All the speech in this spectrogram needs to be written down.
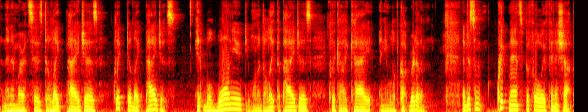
and then where it says delete pages, click delete pages. It will warn you, do you want to delete the pages? Click OK, and you will have got rid of them. Now, just some quick maths before we finish up.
